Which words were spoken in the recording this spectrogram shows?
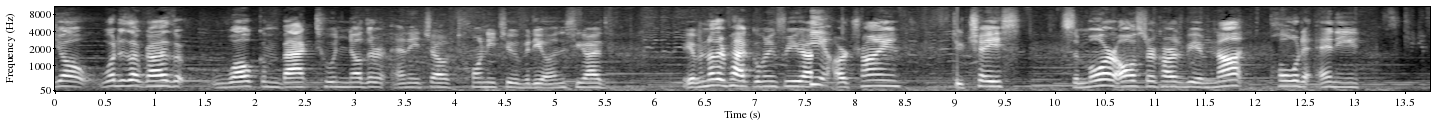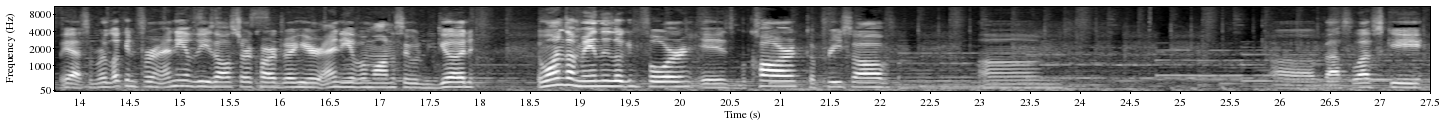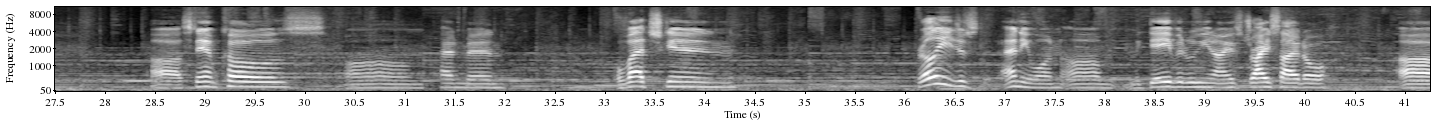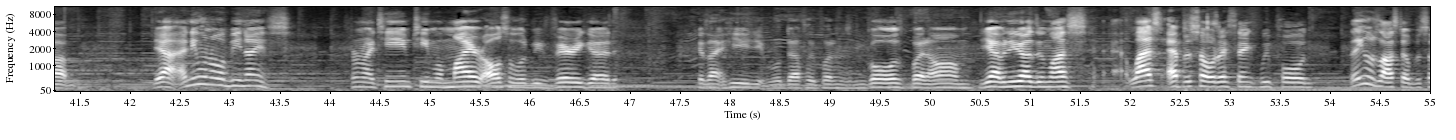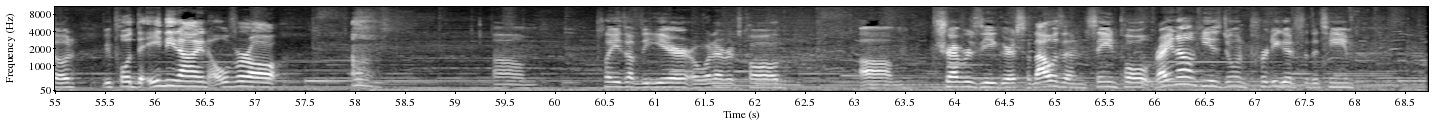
Yo, what is up guys? Welcome back to another NHL 22 video. And this you guys, we have another pack opening for you guys. We are trying to chase some more All-Star cards. We have not pulled any. But yeah, so we're looking for any of these All-Star cards right here. Any of them honestly would be good. The ones I'm mainly looking for is Makar, Kaprizov, um, uh, Vasilevskiy, uh, Stamkos, um, Hedman, Ovechkin, really just anyone. Um, McDavid would be nice, Draisaitl, uh, yeah, anyone would be nice for my team. Timo Meier also would be very good because he will definitely put in some goals. But um, yeah, when you guys in last last episode, I think we pulled. I think it was last episode. We pulled the 89 overall um, plays of the year or whatever it's called. Um, Trevor Zegras. So that was an insane pull. Right now, he is doing pretty good for the team.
